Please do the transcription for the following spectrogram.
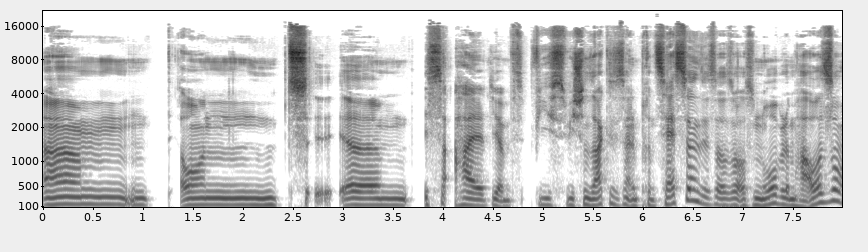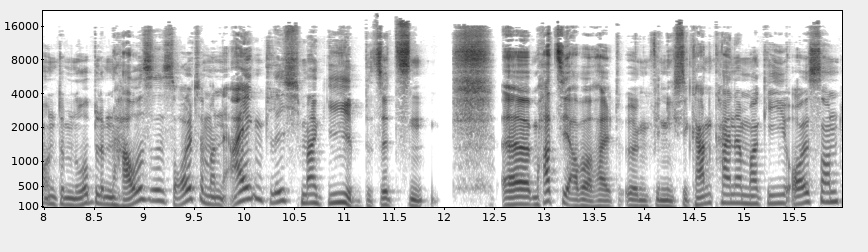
Ähm, und ähm, ist halt, ja, wie ich, wie ich schon sagte, sie ist eine Prinzessin, sie ist also aus noblem Hause und im noblen Hause sollte man eigentlich Magie besitzen. Ähm, hat sie aber halt irgendwie nicht. Sie kann keine Magie äußern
